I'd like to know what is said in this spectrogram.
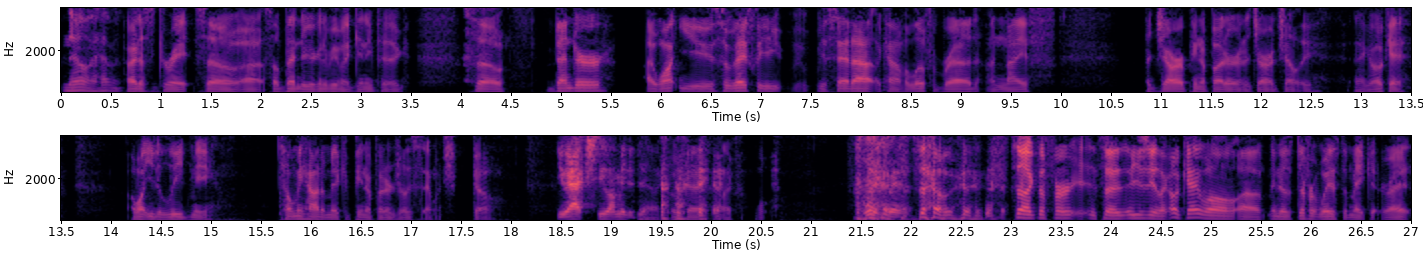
No, I haven't. All right, that's great. So, uh, so Bender, you're going to be my guinea pig. So, Bender, I want you. So basically, we set out a kind of a loaf of bread, a knife, a jar of peanut butter, and a jar of jelly. And I go, okay, I want you to lead me. Tell me how to make a peanut butter and jelly sandwich. Go. You actually want me to do? Yeah. Okay. like, well, so, so like the first, it's usually like okay, well, uh, and there's different ways to make it, right?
